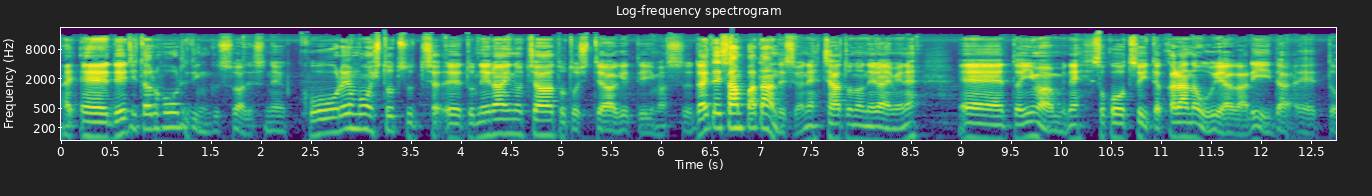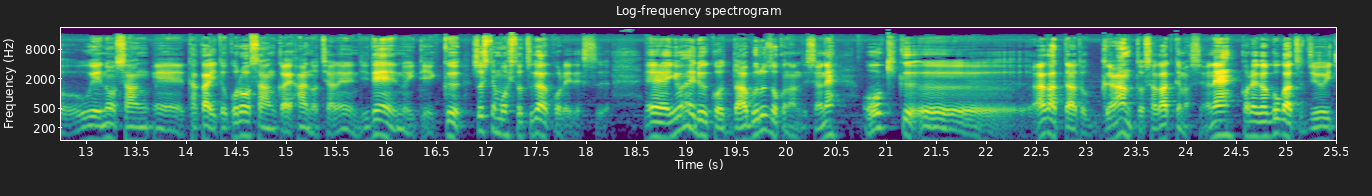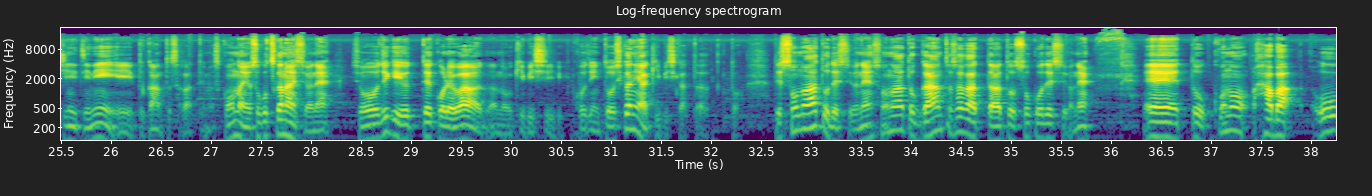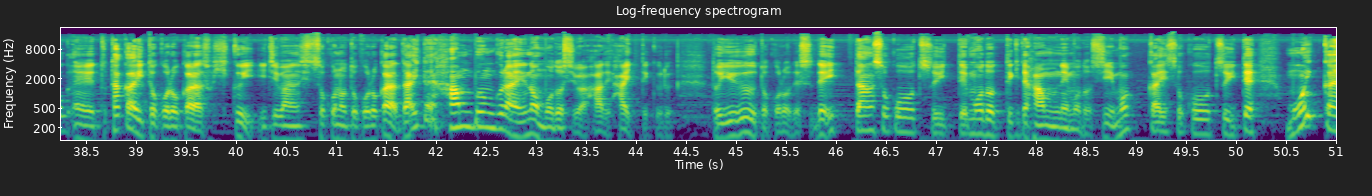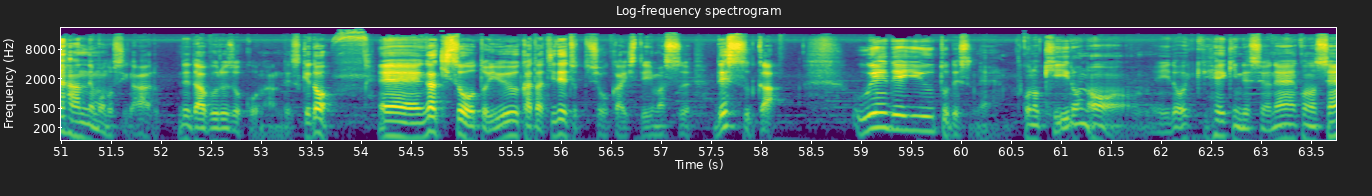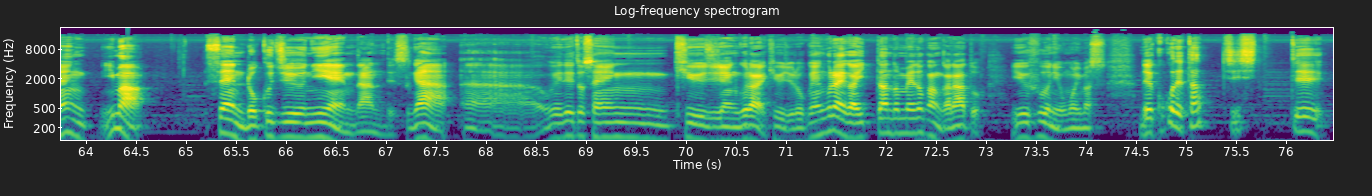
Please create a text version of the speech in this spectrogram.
はいえー、デジタルホールディングスはですね、これも一つ、えーと、狙いのチャートとして挙げています。大体3パターンですよね、チャートの狙い目ね。えー、と今ね、そこをついたからの上上がり、だえー、と上の3、えー、高いところを3回半のチャレンジで抜いていく。そしてもう一つがこれです。え、いわゆるこうダブル底なんですよね。大きく上がった後ガンと下がってますよね。これが5月11日に、えー、とガンと下がってます。こんなん予測つかないですよね。正直言ってこれはあの厳しい。個人投資家には厳しかったと。で、その後ですよね。その後ガンと下がった後そこですよね。えーと、この幅を、えーと、高いところから低い、一番底のところからだいたい半分ぐらいの戻しは入ってくるというところです。で、一旦そこをついて戻ってきて半値戻し、もう一回そこをついて、もう一回半値戻しがある。で、ダブル底なんですけど、えー、が基礎という形でちょっと紹介しています。ですが、上で言うとですね、この黄色の移動平均ですよね、この線、今、1062円なんですが、あ上で言うと1090円ぐらい、96円ぐらいが一旦のメイド感かなというふうに思います。で、ここでタッチして、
